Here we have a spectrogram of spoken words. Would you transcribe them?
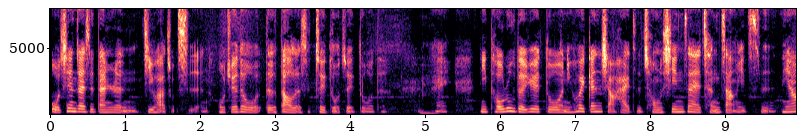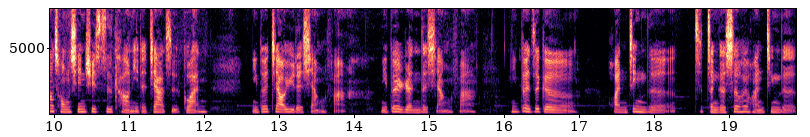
我现在是担任计划主持人，我觉得我得到的是最多最多的。嘿，你投入的越多，你会跟小孩子重新再成长一次。你要重新去思考你的价值观，你对教育的想法，你对人的想法，你对这个环境的这整个社会环境的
